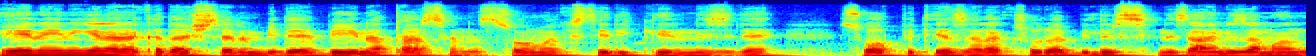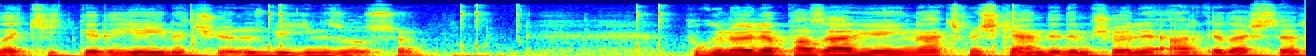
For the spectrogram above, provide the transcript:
Yayına yeni gelen arkadaşlarım bir de beğen atarsanız sormak istediklerinizi de sohbete yazarak sorabilirsiniz. Aynı zamanda Kick'te de yayın açıyoruz. Bilginiz olsun. Bugün öyle pazar yayını açmışken dedim şöyle arkadaşlar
